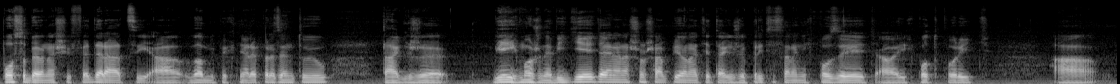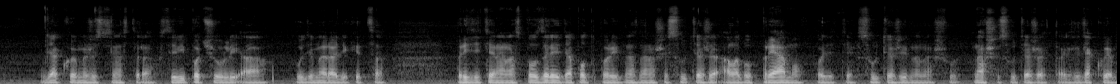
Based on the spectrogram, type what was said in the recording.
pôsobia v našej federácii a veľmi pekne reprezentujú. Takže je ich možné vidieť aj na našom šampionáte, takže príďte sa na nich pozrieť a ich podporiť. A ďakujeme, že ste nás teda si vypočuli a budeme radi, keď sa prídete na nás pozrieť a podporiť nás na naše súťaže, alebo priamo pôjdete súťažiť na našu, naše súťaže. Takže ďakujem.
